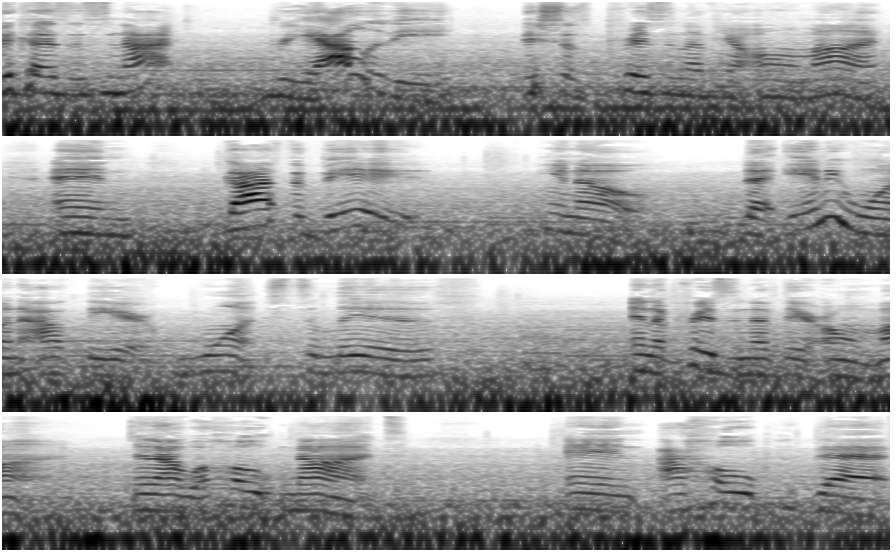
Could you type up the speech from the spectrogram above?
because it's not reality. It's just prison of your own mind. And god forbid you know that anyone out there wants to live in a prison of their own mind. And i will hope not. And i hope that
